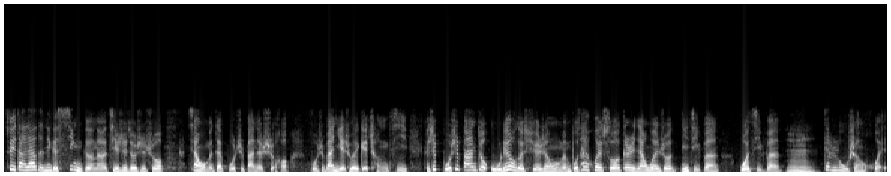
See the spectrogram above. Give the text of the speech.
所以大家的那个性格呢，其实就是说，像我们在博士班的时候，博士班也是会给成绩，可是博士班就五六个学生，我们不太会说跟人家问说你几分，我几分，嗯，但陆生会，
